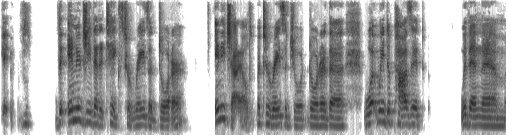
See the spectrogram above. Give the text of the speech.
it, the energy that it takes to raise a daughter any child, but to raise a daughter, the what we deposit within them,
